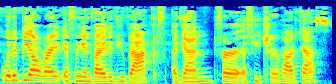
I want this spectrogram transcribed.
would it be all right if we invited you back again for a future podcast?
